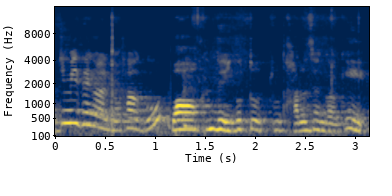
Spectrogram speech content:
어. 취미 생활도 하고 와, 근데 이것도 좀 다른 생각이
